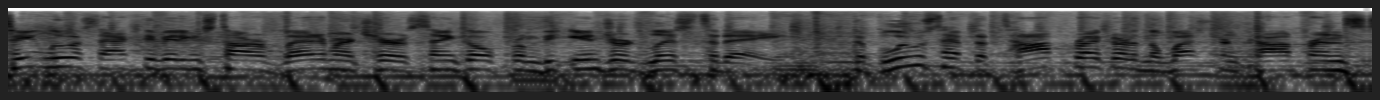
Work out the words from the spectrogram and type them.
St. Louis activating star Vladimir Tarasenko from the injured list today. The Blues have the top record in the Western Conference,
